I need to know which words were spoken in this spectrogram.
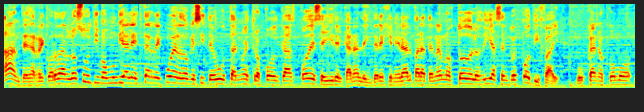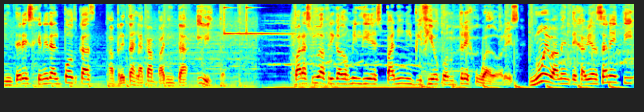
Antes de recordar los últimos mundiales, te recuerdo que si te gustan nuestros podcasts, podés seguir el canal de Interés General para tenernos todos los días en tu Spotify. Búscanos como Interés General Podcast, apretás la campanita y listo. Para Sudáfrica 2010, Panini pifió con tres jugadores. Nuevamente Javier Zanetti,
